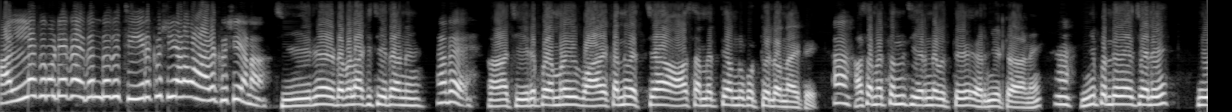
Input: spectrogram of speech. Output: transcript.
അല്ല സുകുട്ടിയൊക്കെ ഇതെന്തത് ചീര കൃഷിയാണോ വാഴ കൃഷിയാണോ ചീര ഇടവിളാക്കി ചെയ്താണ്. അതെ. ആ ചീര ഇപ്പൊ നമ്മൾ വാഴക്കന്ന് വെച്ച ആ സമയത്ത് ഒന്ന് കൊത്തുമല്ലോ ഒന്നായിട്ട്. ആ. സമയത്ത് ഒന്ന് ചീരന്റെ വിത്ത് എറിഞ്ഞിട്ടതാണ്. ഇനിയിപ്പോ എന്താ വെച്ചാൽ ഈ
